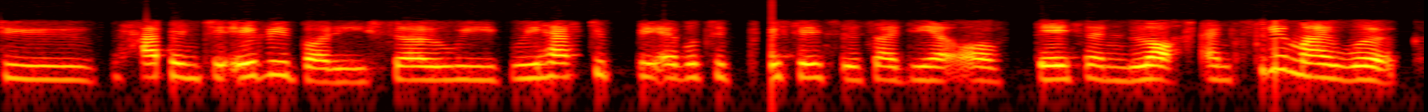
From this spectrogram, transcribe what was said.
to happen to everybody. So we, we have to be able to process this idea of death and loss. And through my work,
